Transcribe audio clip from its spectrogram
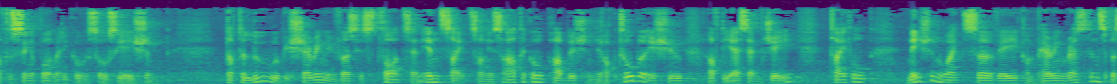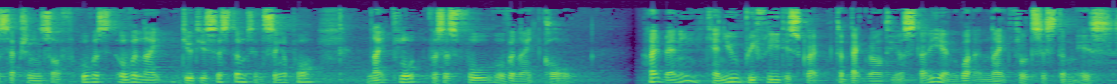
of the Singapore Medical Association. Dr. Loo will be sharing with us his thoughts and insights on his article published in the October issue of the SMJ titled Nationwide Survey Comparing Residents' Perceptions of over- Overnight Duty Systems in Singapore, Night Float versus Full Overnight Call. Hi, Benny. Can you briefly describe the background to your study and what a night float system is?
